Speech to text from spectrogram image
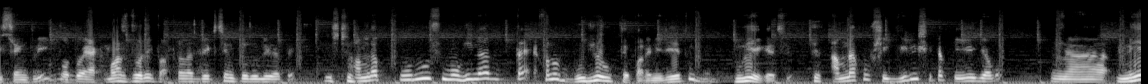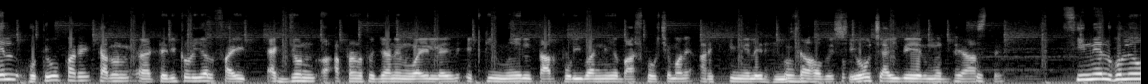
রিসেন্টলি গত এক মাস ধরে আপনারা দেখছেন পুরুলিয়াতে, আমরা পুরুষ মহিলাটা এখনও বুঝে উঠতে পারেনি যেহেতু ধুয়ে গেছে। আমরা খুব শিগগিরই সেটা পেয়ে যাব। মেল হতেও পারে, কারণ টেরিটোরিয়াল ফাইট একজন, আপনারা তো জানেন ওয়াইল্ড লাইফ একটি মেল তার পরিবার নিয়ে বাস করছে মানে আরেকটি মেলের হিংসা হবে, সেও চাইবে এর মধ্যে আসতে। ফিমেল হলেও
